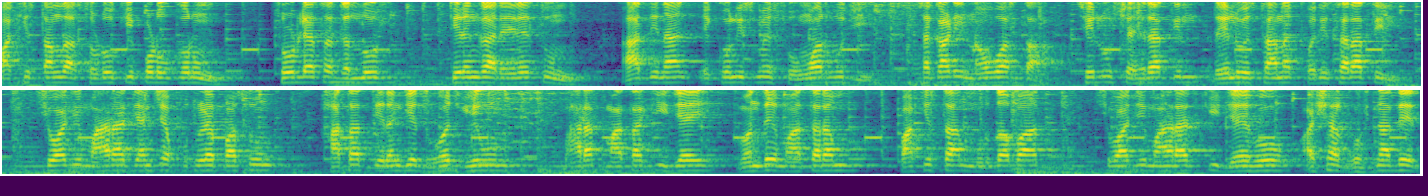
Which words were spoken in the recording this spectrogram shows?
पाकिस्तानला सडोकी पडो करून सोडल्याचा जल्लोष तिरंगा रॅलीतून आज दिनांक एकोणीस मे सोमवार रोजी सकाळी नऊ वाजता सेलू शहरातील रेल्वे स्थानक परिसरातील शिवाजी महाराज यांच्या पुतळ्यापासून हातात तिरंगे ध्वज घेऊन भारत माता की जय वंदे मातरम पाकिस्तान मुर्दाबाद शिवाजी महाराज की जय हो अशा घोषणा देत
